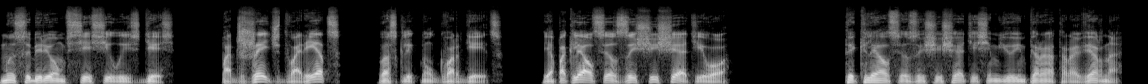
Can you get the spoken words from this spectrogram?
Мы соберем все силы здесь. Поджечь дворец? воскликнул гвардеец. Я поклялся защищать его. Ты клялся защищать и семью императора, верно?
